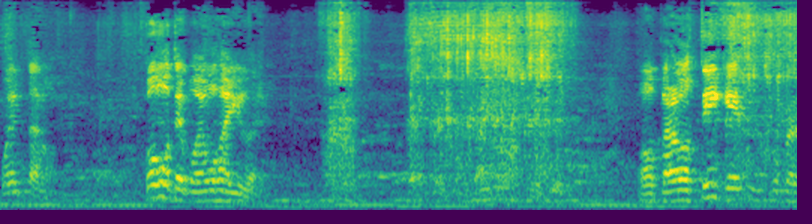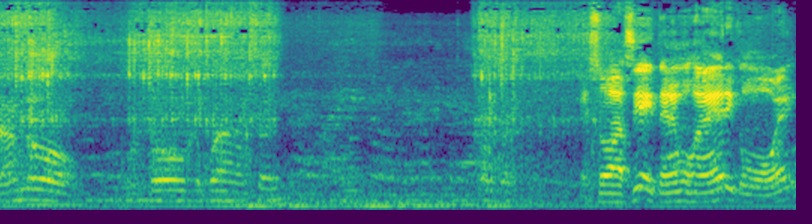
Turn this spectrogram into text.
cuéntanos, ¿cómo te podemos ayudar? Vamos a esperar los tickets. Con todo lo que puedan hacer. Eso es así, ahí tenemos a Eric, como ven,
